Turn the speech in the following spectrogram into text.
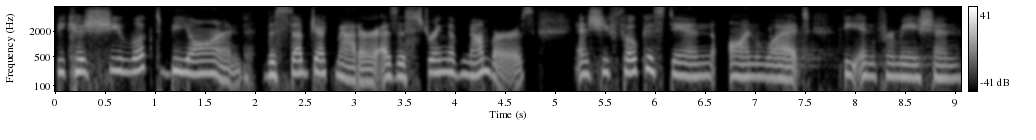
because she looked beyond the subject matter as a string of numbers and she focused in on what the information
